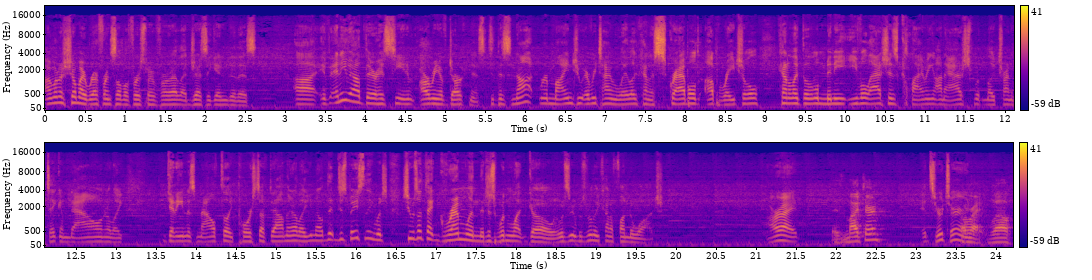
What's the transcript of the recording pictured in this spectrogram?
I'm going to show my reference level first before I let Jesse get into this. Uh, if any out there has seen Army of Darkness, did this not remind you every time Leyla kind of scrabbled up Rachel, kind of like the little mini evil ashes climbing on Ash, with like trying to take him down, or like getting in his mouth to like pour stuff down there, like you know, just basically was she was like that gremlin that just wouldn't let go. It was it was really kind of fun to watch. All right, Is it my turn? it's your turn. All right. Well,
